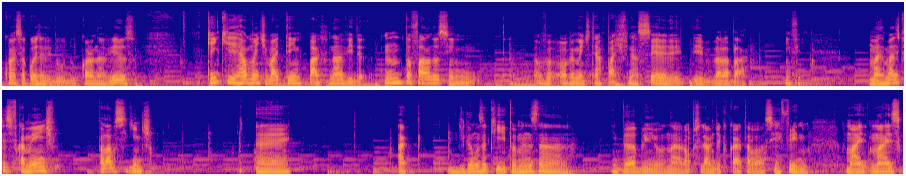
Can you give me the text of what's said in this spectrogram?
com essa coisa do, do, coronavírus, quem que realmente vai ter impacto na vida? Não estou falando assim, obviamente tem a parte financeira e, e blá blá blá, enfim. Mas mais especificamente, falava o seguinte: é, a, digamos aqui, pelo menos na, em Dublin ou na Europa, sei lá onde é que o cara estava se referindo, mas, mas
